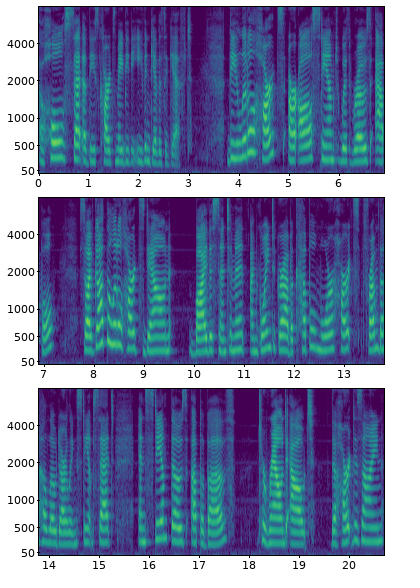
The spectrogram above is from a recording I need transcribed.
a whole set of these cards maybe to even give as a gift. The little hearts are all stamped with rose apple. So I've got the little hearts down by the sentiment. I'm going to grab a couple more hearts from the Hello Darling stamp set and stamp those up above to round out the heart design.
